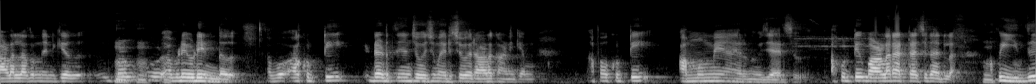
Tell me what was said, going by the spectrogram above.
ആളല്ലാത്തതുകൊണ്ട് എനിക്ക് ഇപ്പോഴും അവിടെ ഇവിടെ ഉണ്ട് അപ്പോൾ ആ കുട്ടിയുടെ അടുത്ത് ഞാൻ ചോദിച്ചു മരിച്ച ഒരാളെ കാണിക്കാം. അപ്പോൾ ആ കുട്ടി അമ്മമ്മയായിരുന്നു വിചാരിച്ചത്. ആ കുട്ടി വളരെ അറ്റാച്ച്ഡ് ആയിട്ടില്ല. അപ്പോൾ ഇത്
